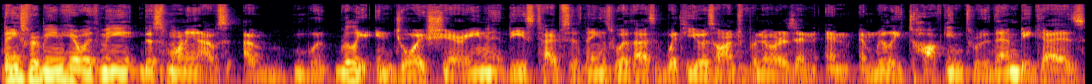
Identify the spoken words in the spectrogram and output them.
Thanks for being here with me this morning. I was I really enjoy sharing these types of things with us with you as entrepreneurs and, and, and really talking through them because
